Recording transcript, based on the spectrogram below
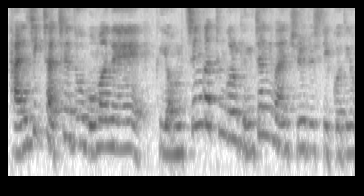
단식 자체도 몸 안에 그 염증 같은 걸 굉장히 많이 줄여줄 수 있거든요.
